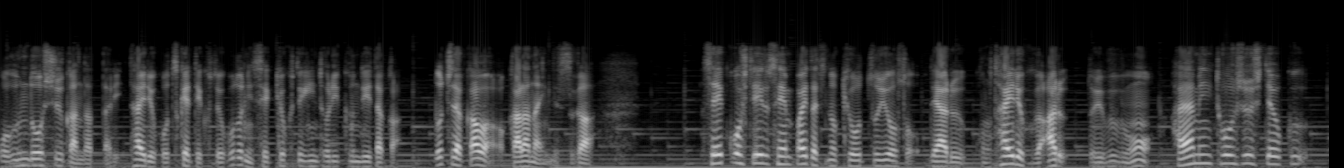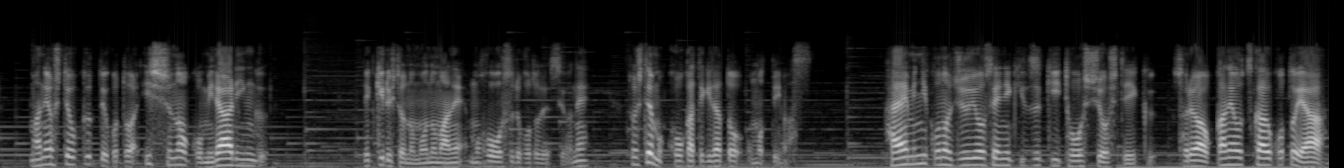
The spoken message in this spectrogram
運動習慣だったり体力をつけていくということに積極的に取り組んでいたか、どちらかはわからないんですが、成功している先輩たちの共通要素であるこの体力があるという部分を早めに踏襲しておく、真似をしておくということは一種のこうミラーリング、できる人のモノマネ、模倣をすることですよね。としても効果的だと思っています。早めにこの重要性に気づき投資をしていく。それはお金を使うことや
